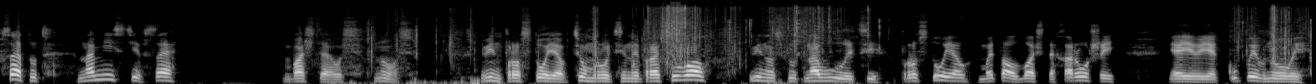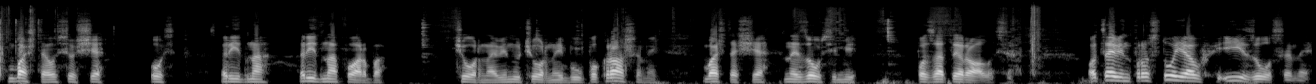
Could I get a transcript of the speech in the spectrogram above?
Все тут на місці, все. Бачите, ось, ну ось. Він простояв, в цьому році не працював. Він ось тут на вулиці простояв. Метал, бачите, хороший. Я його як купив новий. Бачите, ось ось ще ось рідна, рідна фарба чорна, він у чорний був покрашений. Бачите, ще не зовсім і позатиралося. Оце він простояв і з осени.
